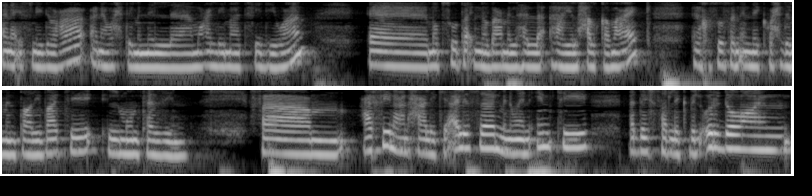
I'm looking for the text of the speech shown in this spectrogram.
أنا اسمي دعاء. أنا واحدة من المعلمات في ديوان. مبسوطة إنه بعمل هلأ هاي الحلقة معك آه، خصوصا إنك واحدة من طالباتي الممتازين. فعارفين عن حالك يا أليسون من وين أنتي قديش صار لك بالأردن؟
